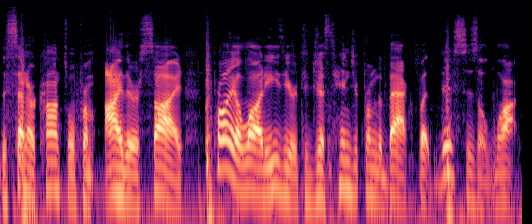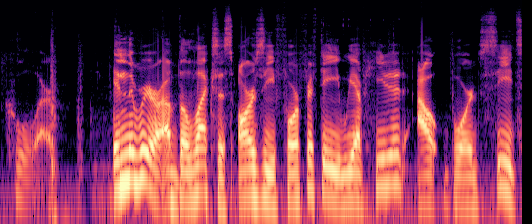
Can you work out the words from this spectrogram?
the center console from either side. Probably a lot easier to just hinge it from the back, but this is a lot cooler. In the rear of the Lexus RZ450, we have heated outboard seats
